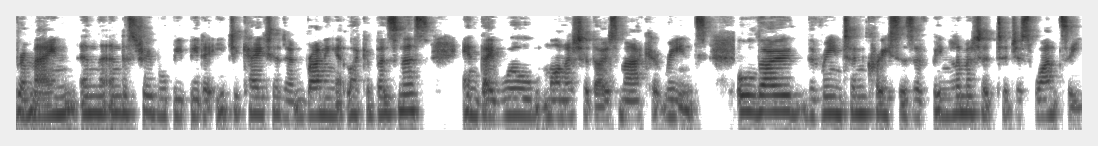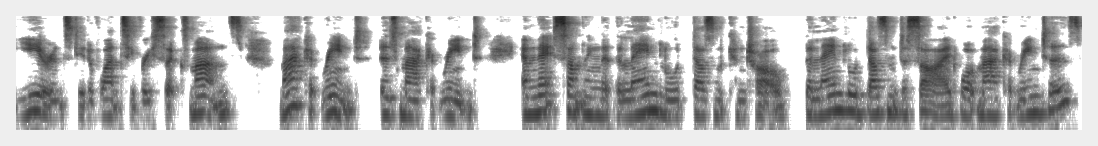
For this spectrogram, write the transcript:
remain in the industry will be better educated and running it like a business, and they will monitor those market rents. Although the rent increases have been limited to just once a year instead of once every six months, market rent is market rent. And that's something that the landlord doesn't control. The landlord doesn't decide what market rent is,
